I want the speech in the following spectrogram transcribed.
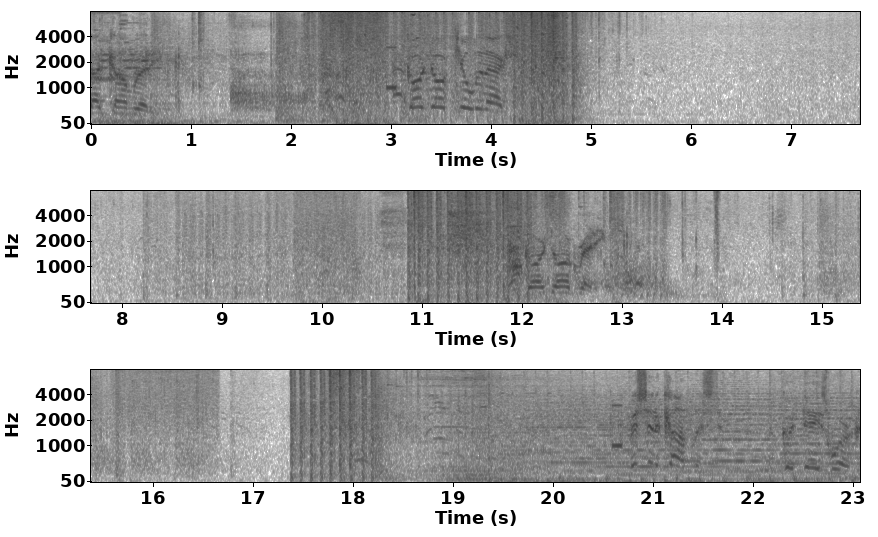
SATCOM ready. Guard dog killed in action. Guard dog ready. Mission accomplished. Good day's work.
